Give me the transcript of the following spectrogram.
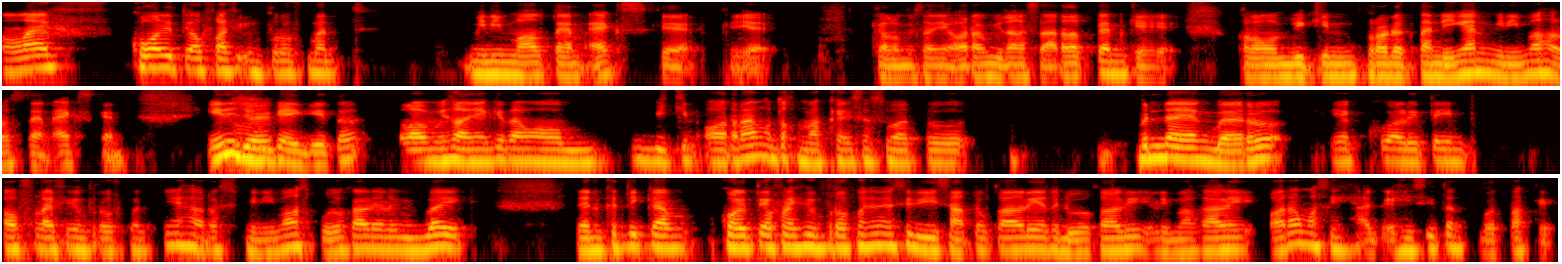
life quality of life improvement minimal 10x kayak kayak kalau misalnya orang bilang startup kan kayak kalau mau bikin produk tandingan minimal harus 10x kan. Ini juga hmm. kayak gitu. Kalau misalnya kita mau bikin orang untuk memakai sesuatu benda yang baru, ya quality of life improvement-nya harus minimal 10 kali lebih baik. Dan ketika quality of life improvement-nya masih di satu kali atau dua kali, lima kali, orang masih agak hesitant buat pakai.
